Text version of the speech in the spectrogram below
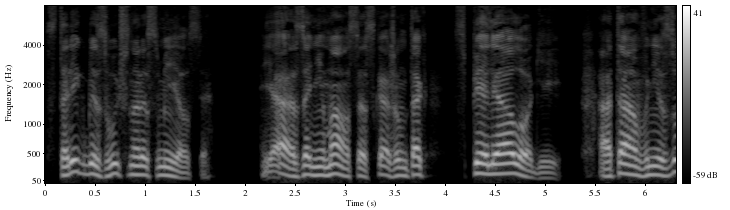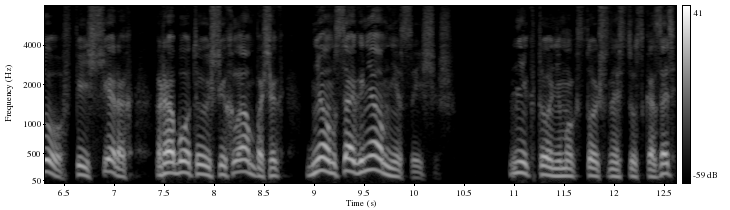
Старик беззвучно рассмеялся. «Я занимался, скажем так, спелеологией, а там внизу, в пещерах, работающих лампочек, днем с огнем не сыщешь. Никто не мог с точностью сказать,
